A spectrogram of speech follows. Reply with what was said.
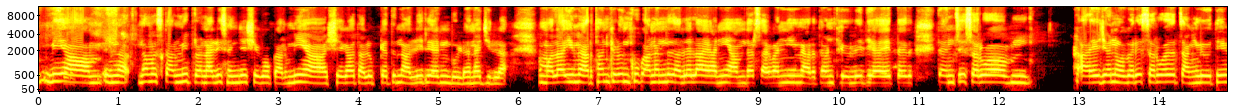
मी न- नमस्कार मी प्रणाली संजय शेगोकार. मी शेगाव तालुक्यातून आलेली आहे आणि बुलढाणा जिल्हा. मला ही मॅरेथॉन खेळून खूप आनंद झालेला आहे आणि आमदार साहेबांनी मॅरेथॉन ठेवलेली आहे. तर त्यांचे सर्व आयोजन वगैरे सर्व चांगले होते.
